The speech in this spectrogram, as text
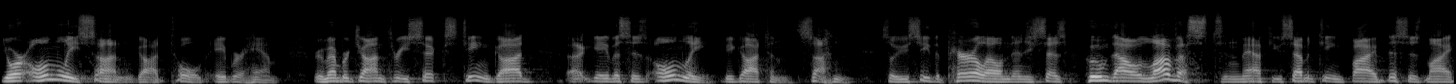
Your only son, God told Abraham. Remember John 3 16, God uh, gave us his only begotten Son. So you see the parallel, and then he says, Whom thou lovest in Matthew 17 5, this is my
